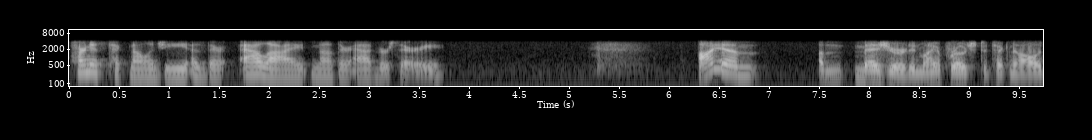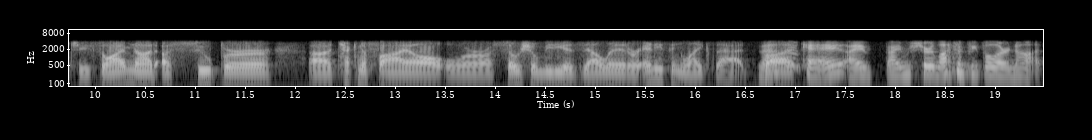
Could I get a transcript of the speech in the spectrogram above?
harness technology as their ally, not their adversary? I am measured in my approach to technology, so I'm not a super uh, technophile or a social media zealot or anything like that. That's but, okay. I I'm sure lots of people are not.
